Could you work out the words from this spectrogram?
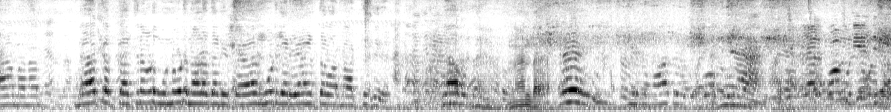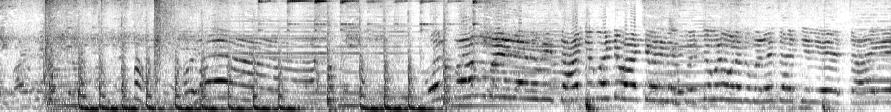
ஆமா நான் மேக்கப் காய்ச்சினா கூட உன்னோட நல்லா தான் இருப்பேன் வீட்டுக்கார ஏன் தான் வரணும் அடுத்தது. ஒரு பாம்பு மனிதங்க நீ சாட்டு கொண்டு வாட்டி வருது கொஞ்சம் கூட உனக்கு மனசாட்சி இல்லையே தாயே.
